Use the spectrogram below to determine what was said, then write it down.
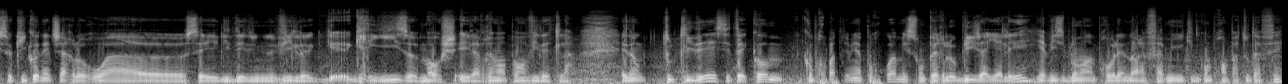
ceux qui connaissent Charleroi, euh, c'est l'idée d'une ville grise, moche, et il a vraiment pas envie d'être là. Et donc toute l'idée, c'était comme, il comprend pas très bien pourquoi, mais son père l'oblige à y aller. Il y a visiblement un problème dans la famille qu'il ne comprend pas tout à fait.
